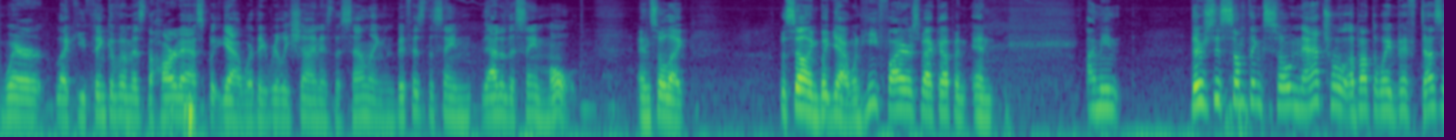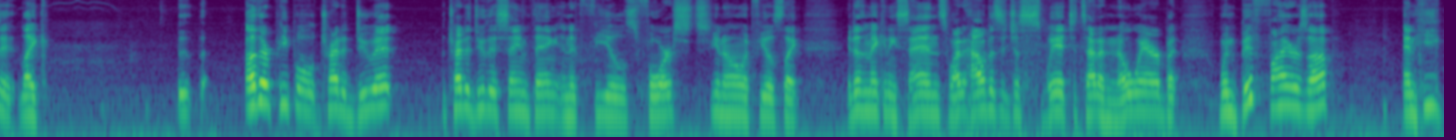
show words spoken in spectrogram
where like you think of them as the hard ass, but yeah, where they really shine is the selling, and Biff is the same out of the same mold, and so like the selling, but yeah, when he fires back up and and I mean, there's just something so natural about the way Biff does it, like other people try to do it, try to do the same thing, and it feels forced. You know, it feels like it doesn't make any sense. Why? How does it just switch? It's out of nowhere. But when Biff fires up, and he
